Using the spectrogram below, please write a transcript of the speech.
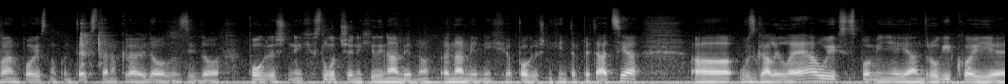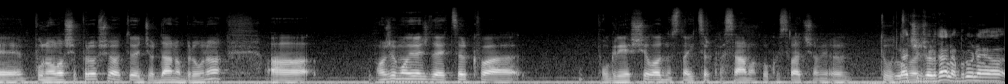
van povijesnog konteksta na kraju dolazi do pogrešnih, slučajnih ili namjerno, namjernih pogrešnih interpretacija. Uh, uz Galilea uvijek se spominje jedan drugi koji je puno loše prošao, to je Giordano Bruno, a, možemo li reći da je crkva pogriješila, odnosno i crkva sama, koliko svačam, e, tu Znači, Giordana Bruno ja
